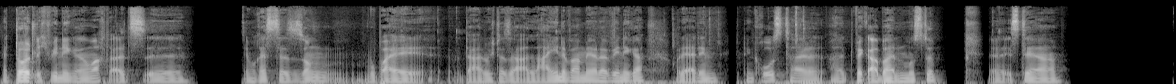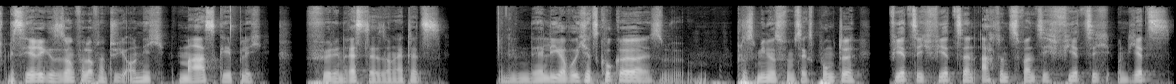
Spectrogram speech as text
Er hat deutlich weniger gemacht als äh, im Rest der Saison, wobei dadurch, dass er alleine war, mehr oder weniger, oder er den, den Großteil halt wegarbeiten musste, äh, ist der bisherige Saisonverlauf natürlich auch nicht maßgeblich für den Rest der Saison. Er hat jetzt in der Liga, wo ich jetzt gucke, plus minus 5, 6 Punkte, 40, 14, 28, 40 und jetzt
